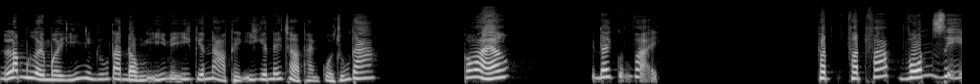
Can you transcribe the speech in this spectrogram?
năm người, mười ý, nhưng chúng ta đồng ý với ý kiến nào thì ý kiến đấy trở thành của chúng ta. Có phải không? Đây cũng vậy phật phật pháp vốn dĩ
